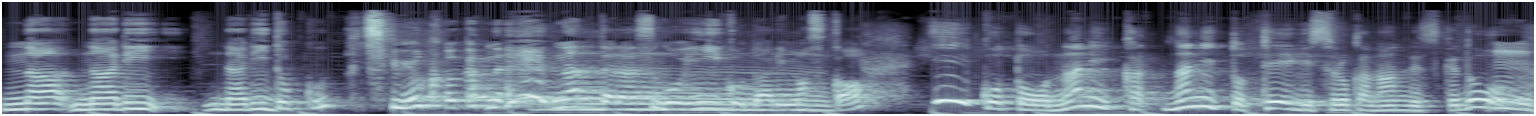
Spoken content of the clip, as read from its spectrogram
な、なり、なり得？よくわかんない。なったらすごいいいことありますか？いいことを何か、何と定義するかなんですけど、うん。例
